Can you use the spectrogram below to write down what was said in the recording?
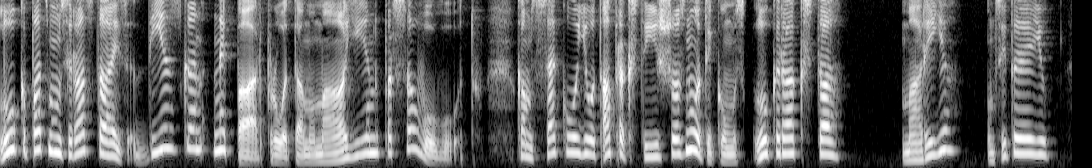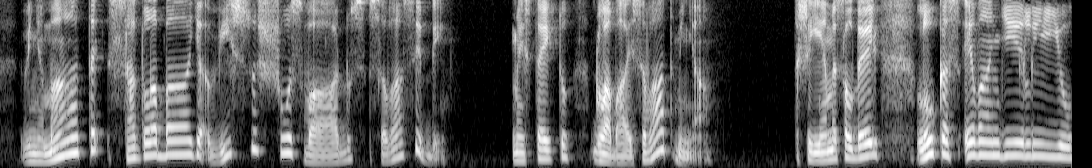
Lūka pats mums ir atstājis diezgan nepārprotamu mājienu par savu votu, kam sekojot aprakstījis šos notikumus. Lūka rakstā Marija, un citēju, viņa māte saglabāja visus šos vārdus savā sirdī. Mēs teiktu, glabāja savā atmiņā. Šī iemesla dēļ Lukas evanģēlīju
